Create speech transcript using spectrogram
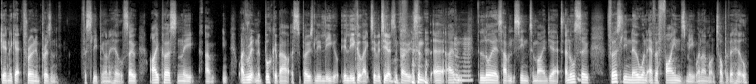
going to get thrown in prison for sleeping on a hill. So I personally, um, I've written a book about a supposedly illegal illegal activity, I suppose, and uh, I haven't. Mm-hmm. The lawyers haven't seemed to mind yet. And also, firstly, no one ever finds me when I'm on top of a hill,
